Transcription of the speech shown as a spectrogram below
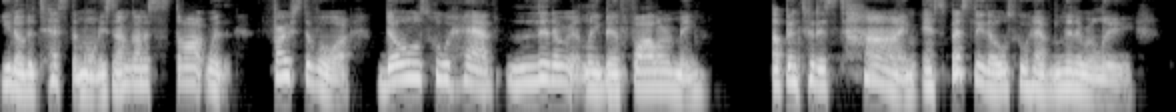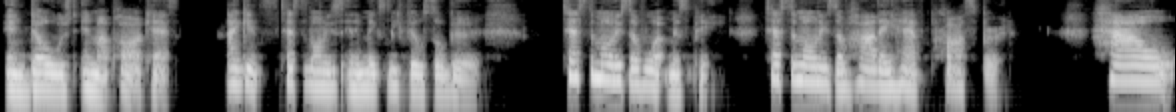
you know, the testimonies. And I'm going to start with first of all, those who have literally been following me up until this time, especially those who have literally indulged in my podcast. I get testimonies and it makes me feel so good. Testimonies of what, Miss P? Testimonies of how they have prospered, how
